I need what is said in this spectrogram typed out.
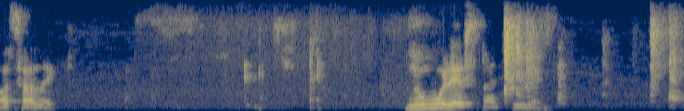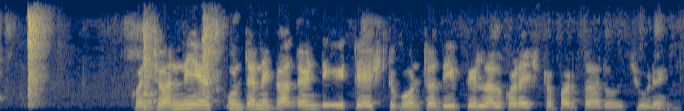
మసాలాకి. నువ్వులు వేస్తున్నా చూడండి. కొంచెం అన్నీ వేసుకుంటేనే కాదండి టేస్ట్గా ఉంటుంది పిల్లలు కూడా ఇష్టపడతారు చూడండి.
